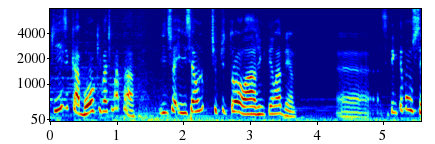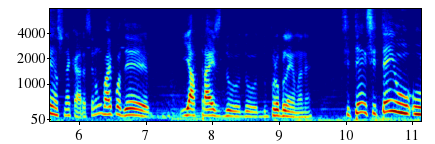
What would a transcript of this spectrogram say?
15 caboclos e vai te matar. Isso, é- isso é o único tipo de trollagem que tem lá dentro. É, você tem que ter bom senso, né, cara? Você não vai poder ir atrás do, do, do problema, né? Se tem, se tem o. o-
